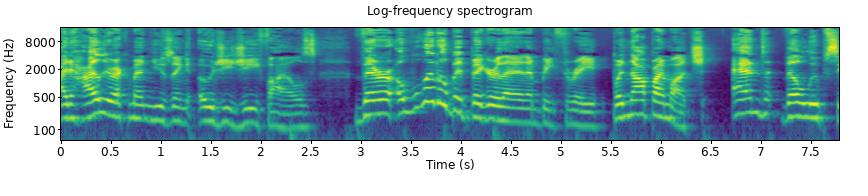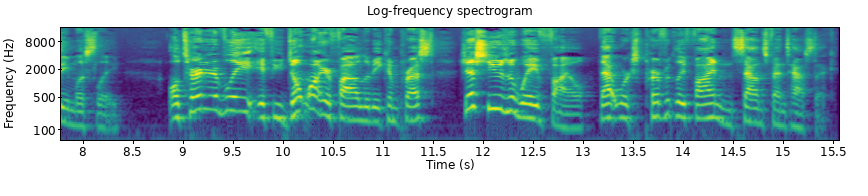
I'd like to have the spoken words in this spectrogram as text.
I'd highly recommend using OGG files. They're a little bit bigger than an MP3, but not by much, and they'll loop seamlessly. Alternatively, if you don't want your file to be compressed, just use a WAV file. That works perfectly fine and sounds fantastic.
